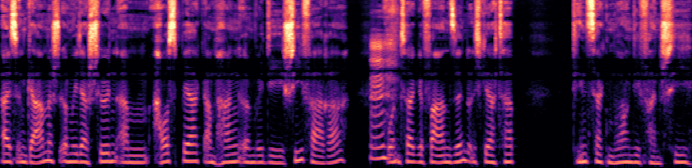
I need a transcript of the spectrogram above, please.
als in Garmisch irgendwie da schön am Hausberg, am Hang irgendwie die Skifahrer hm. runtergefahren sind und ich gedacht habe, Dienstagmorgen, die fahren Ski.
